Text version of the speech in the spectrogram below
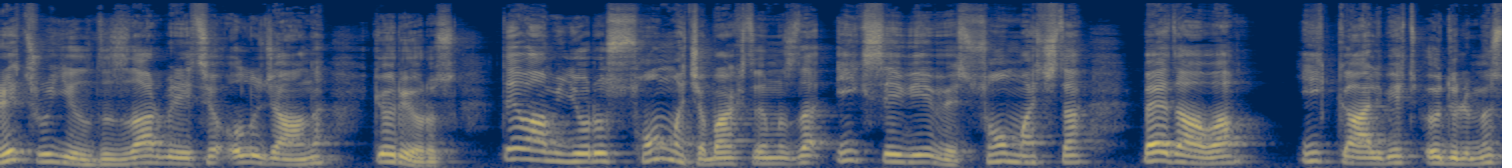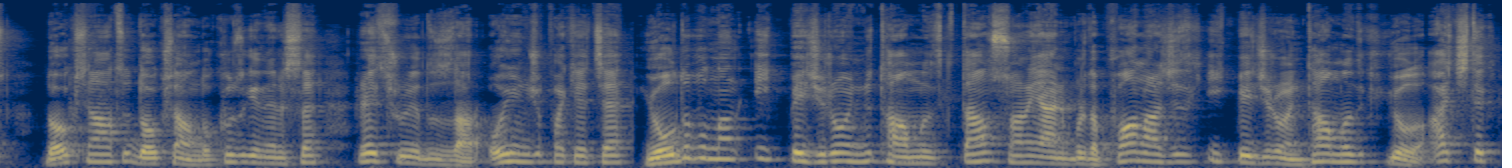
retro yıldızlar bileti olacağını görüyoruz. Devam ediyoruz. Son maça baktığımızda ilk seviye ve son maçta bedava ilk galibiyet ödülümüz 96-99 generisi Retro Yıldızlar oyuncu pakete. Yolda bulunan ilk beceri oyunu tamamladıktan sonra yani burada puan harcadık. ilk beceri oyunu tamamladık. Yolu açtık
